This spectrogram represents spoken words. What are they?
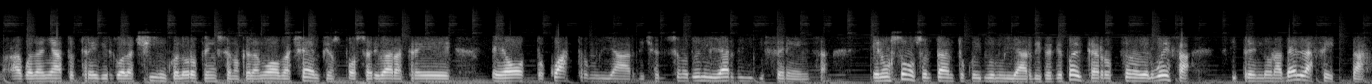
ha guadagnato 3,5, loro pensano che la nuova Champions possa arrivare a 3,8, 4 miliardi, cioè sono 2 miliardi di differenza. E non sono soltanto quei 2 miliardi perché poi il carrozzone dell'UEFA si prende una bella fetta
